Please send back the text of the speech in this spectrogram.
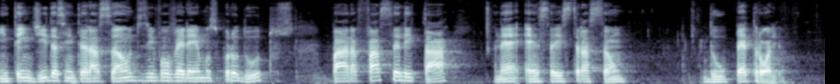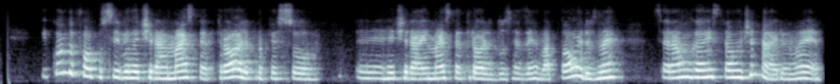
Entendida essa interação, desenvolveremos produtos para facilitar né, essa extração do petróleo. E quando for possível retirar mais petróleo, professor, é, retirar mais petróleo dos reservatórios, né, será um ganho extraordinário, não é?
